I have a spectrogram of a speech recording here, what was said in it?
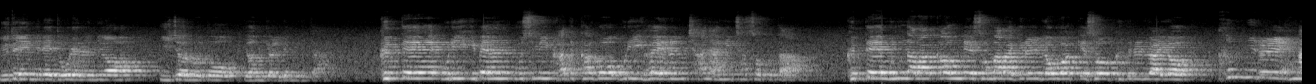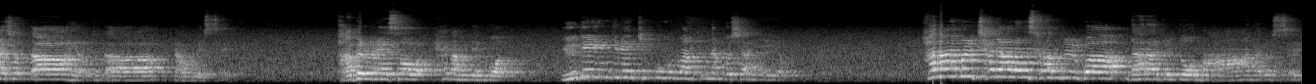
유대인들의 노래는요 이전으로도 연결됩니다. 그때 우리 입에는 웃음이 가득하고 우리 혀에는 찬양이 찼었도다. 그때 문나라 가운데서 말하기를 여호와께서 그들을 위하여 큰 일을 행하셨다 하였도다 라고 했어요. 바벨론에서 해방된 것 유대인들의 기쁨으로만 끝난 것이 아니에요. 하나님을 찬양하는 사람들과 나라들도 많아졌어요.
